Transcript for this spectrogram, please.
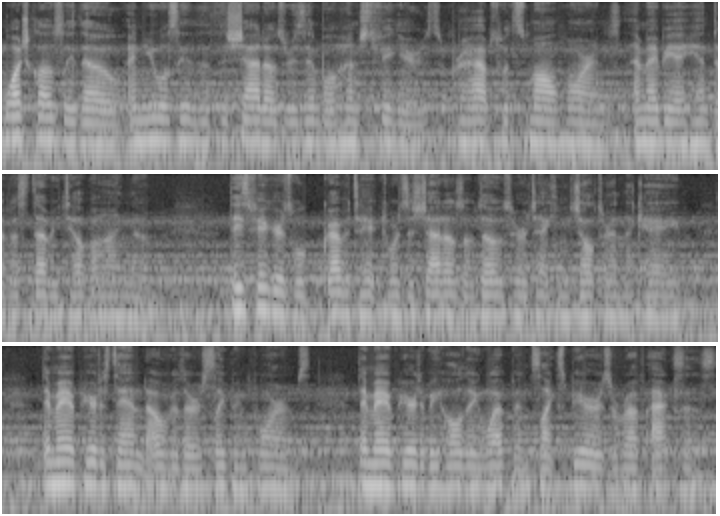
Watch closely, though, and you will see that the shadows resemble hunched figures, perhaps with small horns, and maybe a hint of a stubby tail behind them. These figures will gravitate towards the shadows of those who are taking shelter in the cave. They may appear to stand over their sleeping forms. They may appear to be holding weapons like spears or rough axes.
